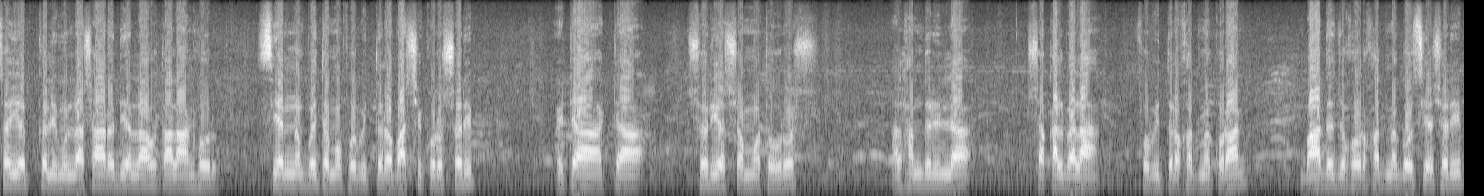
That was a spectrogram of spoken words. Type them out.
সৈয়দ কলিমুল্লাহ শাহরদি আল্লাহ তালা আনহুর ছিয়ানব্বইতম পবিত্র বার্ষিক উরস শরীফ। এটা একটা শরীয়ত সম্মত উরস আলহামদুলিল্লাহ, সকালবেলা পবিত্র খদমে কোরআন, বাদে জোহর খদমে গৌসিয়া শরীফ,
